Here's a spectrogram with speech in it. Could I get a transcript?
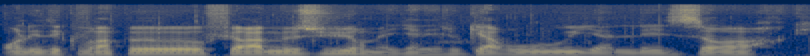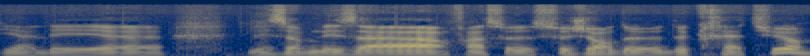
on les découvre un peu au fur et à mesure, mais il y a les loups-garous, il y a les orques, il y a les, euh, les hommes lézards, enfin ce, genre de, de créatures.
